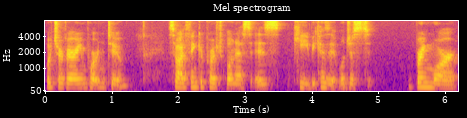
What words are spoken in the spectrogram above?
which are very important too. So i think approachableness is key because it will just bring more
